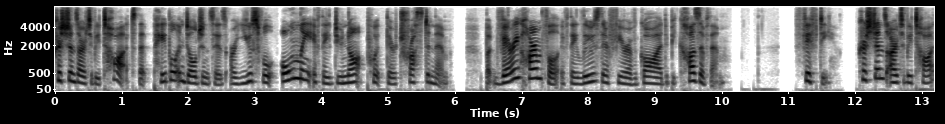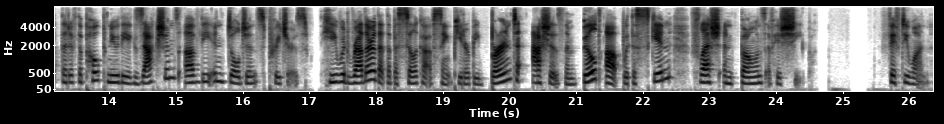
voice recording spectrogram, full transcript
Christians are to be taught that papal indulgences are useful only if they do not put their trust in them, but very harmful if they lose their fear of God because of them. 50. Christians are to be taught that if the Pope knew the exactions of the indulgence preachers, he would rather that the Basilica of St. Peter be burned to ashes than built up with the skin, flesh, and bones of his sheep. 51.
